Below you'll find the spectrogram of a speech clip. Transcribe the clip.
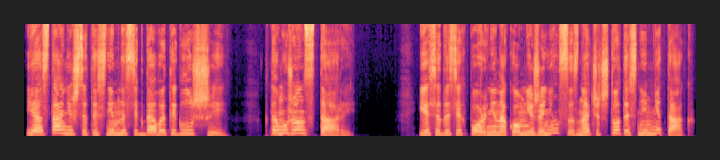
И останешься ты с ним навсегда в этой глуши. К тому же он старый. Если до сих пор ни на ком не женился, значит, что-то с ним не так.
